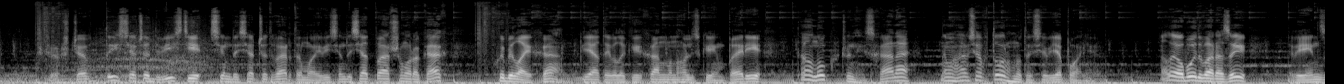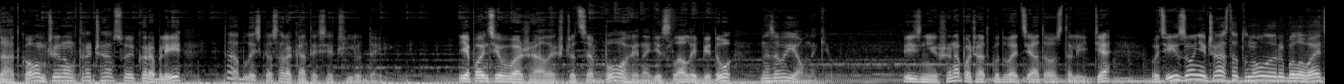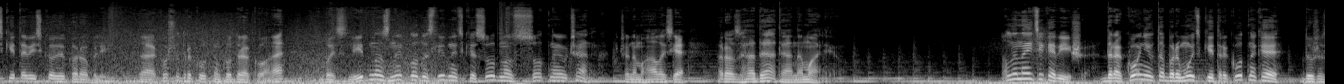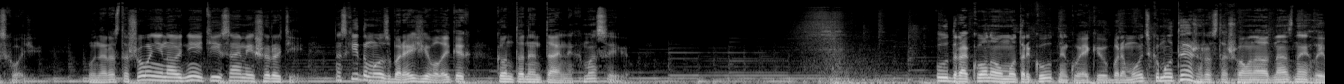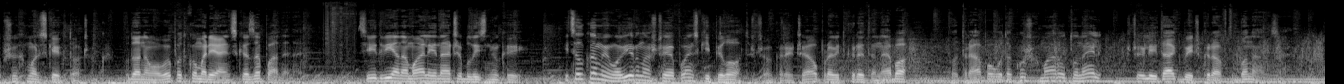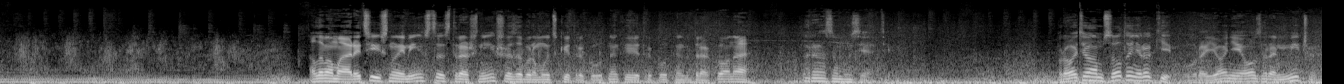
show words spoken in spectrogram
що ще в 1274 і 81 роках Хубілай хан, п'ятий великий хан Монгольської імперії, та онук Чингісхана намагався вторгнутися в Японію. Але обидва рази він загадковим чином втрачав свої кораблі та близько 40 тисяч людей. Японці вважали, що це боги надіслали біду на завойовників. Пізніше, на початку ХХ століття, у цій зоні часто тонули риболовецькі та військові кораблі. Також у трикутнику дракона безслідно зникло дослідницьке судно з сотнею вчених, що намагалися розгадати аномалію. Але найцікавіше, драконів та бермудські трикутники дуже схожі. Вони розташовані на одній і тій самій широті, на східному узбережжі великих континентальних масивів. У драконовому трикутнику, як і у Бермудському, теж розташована одна з найглибших морських точок. У даному випадку Маріанська западина. Ці дві аномалії, наче близнюки. І цілком ймовірно, що японський пілот, що кричав про відкрите небо, потрапив у таку ж хмару тунель, що й літак Бічкрафт Бонанза. Але в Америці існує місце страшніше за Бермудський трикутник і трикутник дракона разом узяті. Протягом сотень років у районі озера Мічиган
